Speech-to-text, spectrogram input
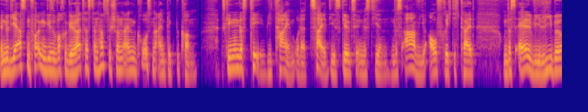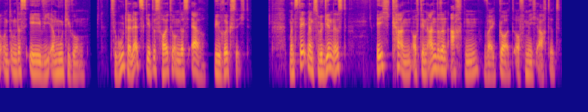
Wenn du die ersten Folgen diese Woche gehört hast, dann hast du schon einen großen Einblick bekommen. Es ging um das T wie Time oder Zeit, die es gilt zu investieren, um das A wie Aufrichtigkeit, um das L wie Liebe und um das E wie Ermutigung. Zu guter Letzt geht es heute um das R wie Rücksicht. Mein Statement zu Beginn ist, ich kann auf den anderen achten, weil Gott auf mich achtet.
